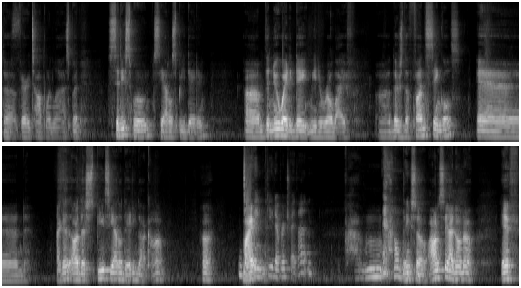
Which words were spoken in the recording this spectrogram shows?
the very top one last, but City Swoon, Seattle Speed Dating, um, the new way to date, meet in real life. Uh, there's the fun singles, and I guess are there speedseattledating.com. Huh. Do My- you think you'd ever try that? Mm, I don't think so. Honestly, I don't know. If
